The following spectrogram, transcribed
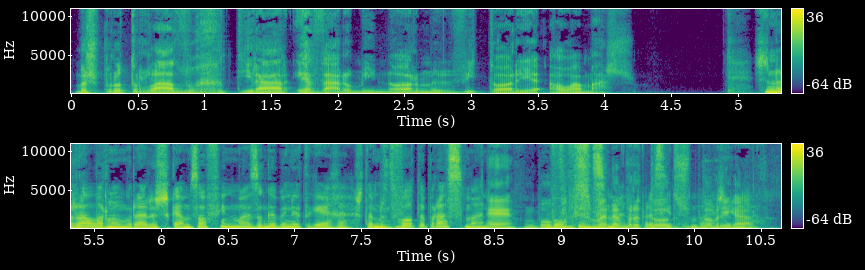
Mas, por outro lado, retirar é dar uma enorme vitória ao Hamas. General Armando Moreira, chegamos ao fim de mais um Gabinete de Guerra. Estamos de volta para a semana. É, um bom, bom fim, de semana, semana para, para todos. Si, Muito obrigado. General.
